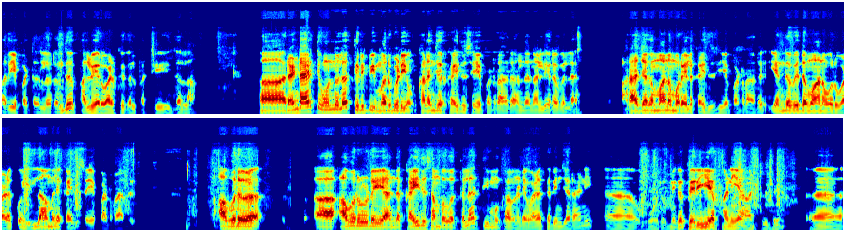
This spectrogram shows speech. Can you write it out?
பதியப்பட்டதுல இருந்து பல்வேறு வழக்குகள் பற்றி இதெல்லாம். ஆஹ் ரெண்டாயிரத்தி ஒண்ணுல திருப்பி மறுபடியும் கலைஞர் கைது செய்யப்படுறாரு அந்த நள்ளிரவுல. அராஜகமான முறையில கைது செய்யப்படுறாரு. எந்த விதமான ஒரு வழக்கும் இல்லாமலே கைது செய்யப்படுறாரு. அவரு அவருடைய அந்த கைது சம்பவத்துல திமுகவினுடைய வழக்கறிஞர் அணி ஒரு மிகப்பெரிய பணியை ஆற்றுது ஆஹ்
